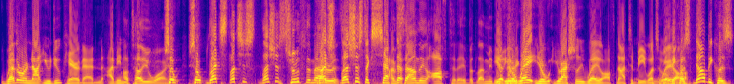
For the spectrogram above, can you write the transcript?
whether or not you do care, then I mean, I'll tell you why. So, so let's let's just let's just truth of the matter let's, is- let's just accept I'm that. sounding off today, but let me be You're, you're way you're you're actually way off. Not to be whatsoever. Way because off. no, because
